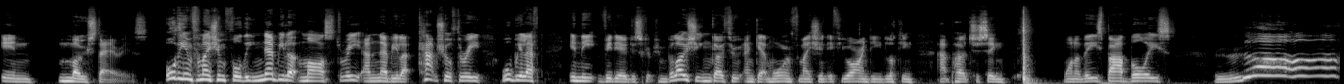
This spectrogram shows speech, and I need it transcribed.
in most areas. All the information for the Nebula Mars 3 and Nebula Capsule 3 will be left in the video description below, so you can go through and get more information if you are indeed looking at purchasing one of these bad boys. La!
